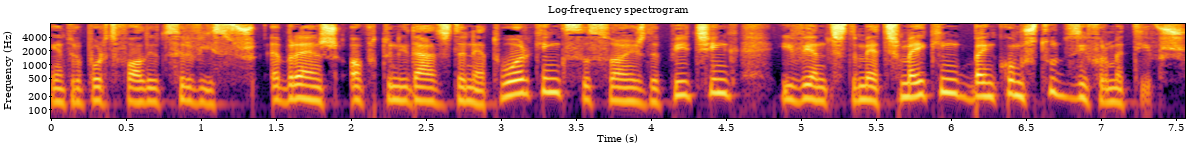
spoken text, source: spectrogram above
Entre o portfólio de serviços, abrange oportunidades de networking, sessões de pitching, eventos de matchmaking, bem como estudos informativos.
